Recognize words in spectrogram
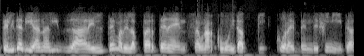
Perché avevo in mente l'idea di analizzare il tema dell'appartenenza a una comunità piccola e ben definita,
